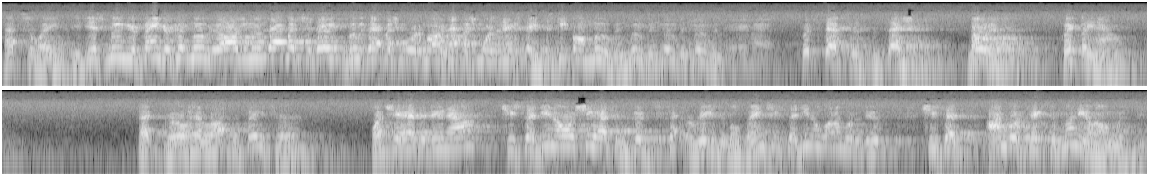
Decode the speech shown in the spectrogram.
That's the way. You just move your finger, couldn't move it at all. You move that much today, move that much more tomorrow, and that much more the next day. Just keep on moving, moving, moving, moving. Amen. Footsteps is possession. Notice, quickly now. That girl had a lot to face her. What she had to do now? She said, you know, she had some good, reasonable things. She said, you know what I'm going to do? She said, I'm going to take some money along with me.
